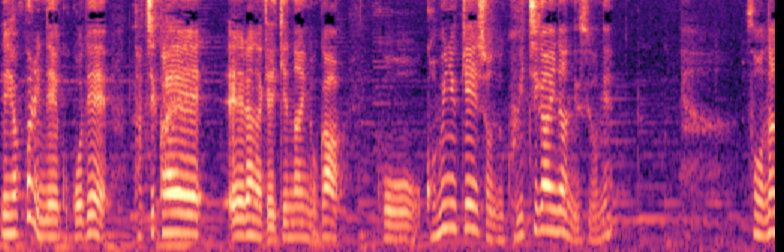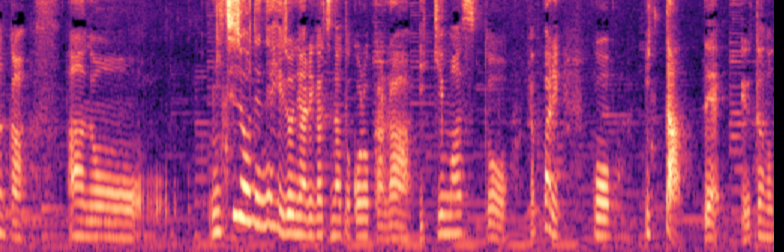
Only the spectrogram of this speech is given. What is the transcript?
でやっぱりねここで立ち返らなきゃいけないのがこうコミュニケーションの食い違いなんですよね。そうなんかあの日常でね非常にありがちなところから行きますとやっぱりこう「行った」って言ったの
